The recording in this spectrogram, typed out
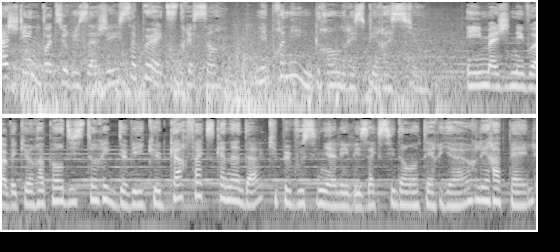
Acheter une voiture usagée, ça peut être stressant, mais prenez une grande respiration. Et imaginez-vous avec un rapport d'historique de véhicule Carfax Canada qui peut vous signaler les accidents antérieurs, les rappels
